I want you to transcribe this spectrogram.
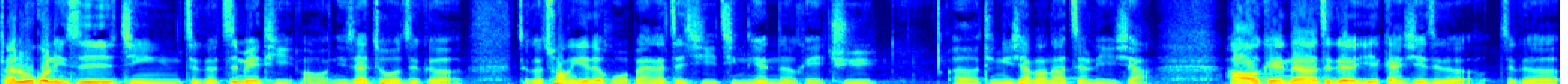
那如果你是经营这个自媒体哦，你在做这个这个创业的伙伴，那这期今天呢可以去。呃，听一下，帮他整理一下。好，OK，那这个也感谢这个这个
